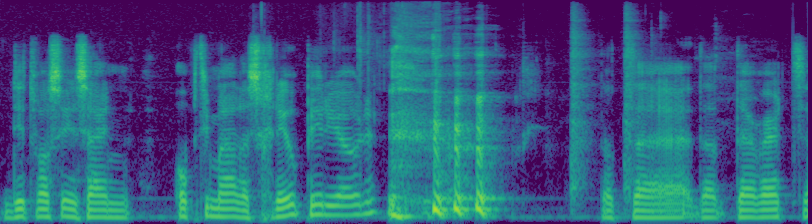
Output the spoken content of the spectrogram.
dit was in zijn optimale schreeuwperiode. dat, dat, daar werd...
